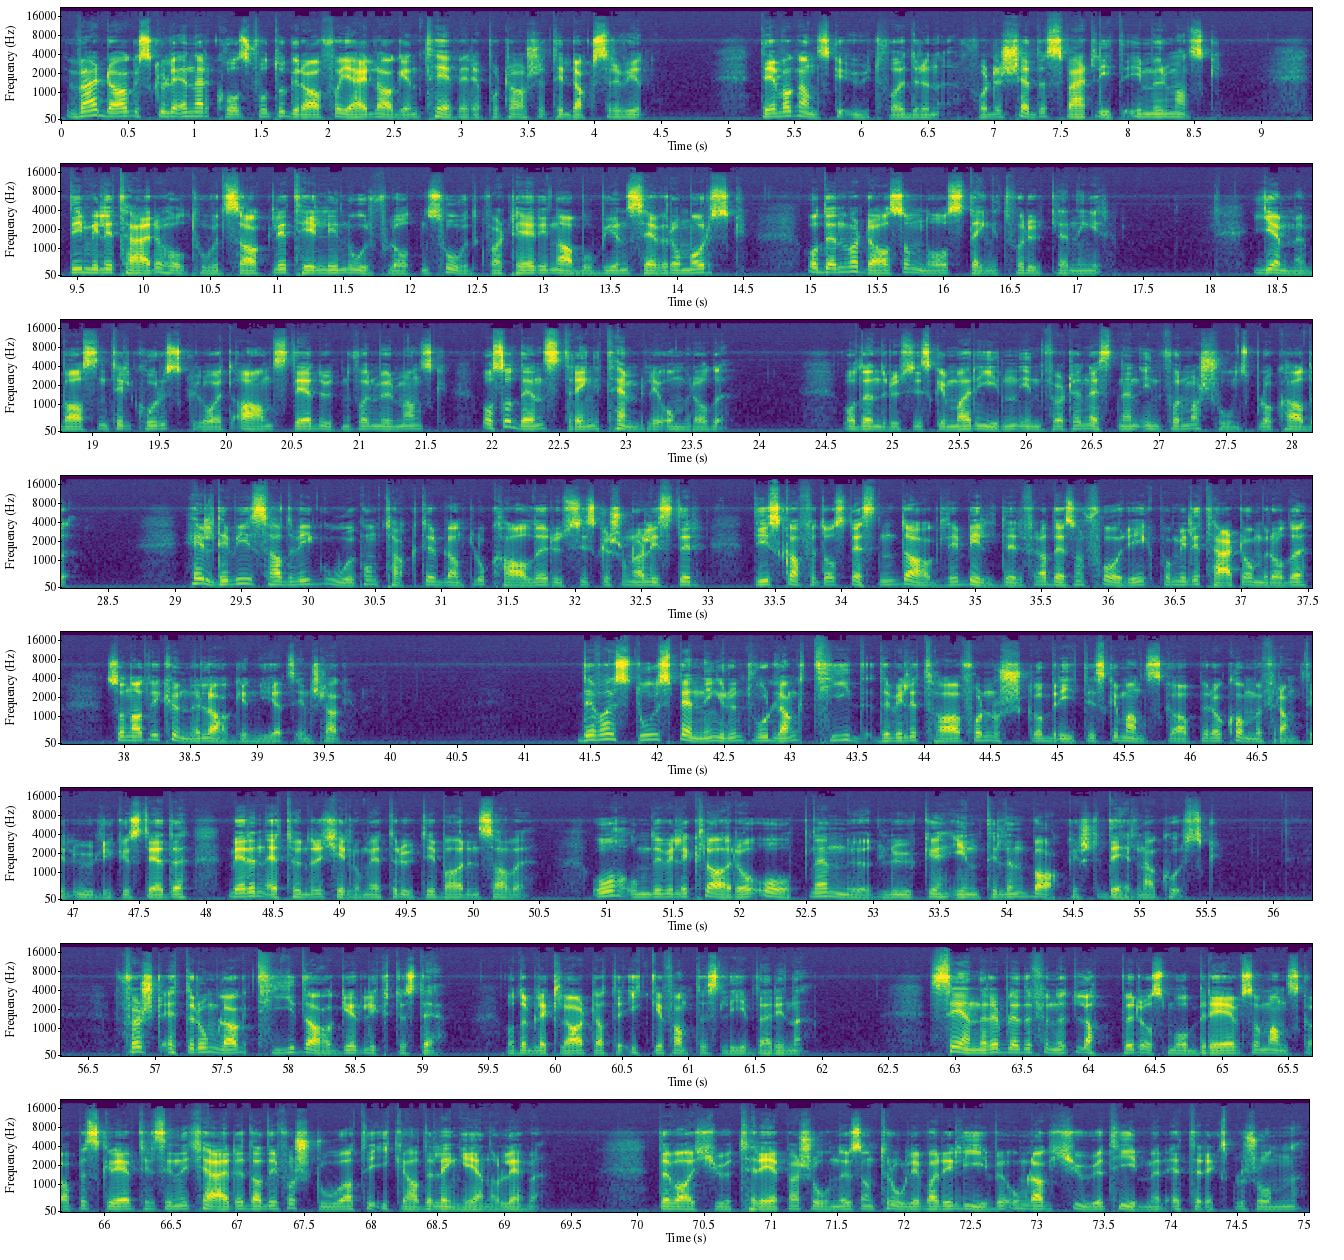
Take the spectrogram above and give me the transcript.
Hver dag skulle NRKs fotograf og jeg lage en TV-reportasje til Dagsrevyen. Det var ganske utfordrende, for det skjedde svært lite i Murmansk. De militære holdt hovedsakelig til i Nordflåtens hovedkvarter i nabobyen Severomorsk, og den var da som nå stengt for utlendinger. Hjemmebasen til Kursk lå et annet sted utenfor Murmansk, også den strengt hemmelig område. Og den russiske marinen innførte nesten en informasjonsblokade. Heldigvis hadde vi gode kontakter blant lokale russiske journalister, de skaffet oss nesten daglig bilder fra det som foregikk på militært område, sånn at vi kunne lage nyhetsinnslag. Det var stor spenning rundt hvor lang tid det ville ta for norske og britiske mannskaper å komme fram til ulykkesstedet mer enn 100 km ute i Barentshavet, og om de ville klare å åpne en nødluke inn til den bakerste delen av Kursk. Først etter om lag ti dager lyktes det, og det ble klart at det ikke fantes liv der inne. Senere ble det funnet lapper og små brev som mannskapet skrev til sine kjære da de forsto at de ikke hadde lenge igjen å leve. Det var 23 personer som trolig var i live om lag 20 timer etter eksplosjonene.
